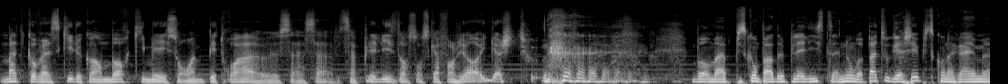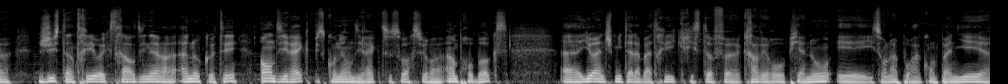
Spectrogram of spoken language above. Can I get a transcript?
Matt Kowalski, le camembert, qui met son MP3, euh, sa, playlist dans son scaphandre. Oh, il gâche tout. Bon, bah, puisqu'on parle de playlist, nous, on va pas tout gâcher, puisqu'on a quand même euh, juste un trio extraordinaire à, nos côtés, en direct, puisqu'on est en direct ce soir sur euh, Improbox. Johan Schmidt à la batterie, Christophe Cravero au piano, et ils sont là pour accompagner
